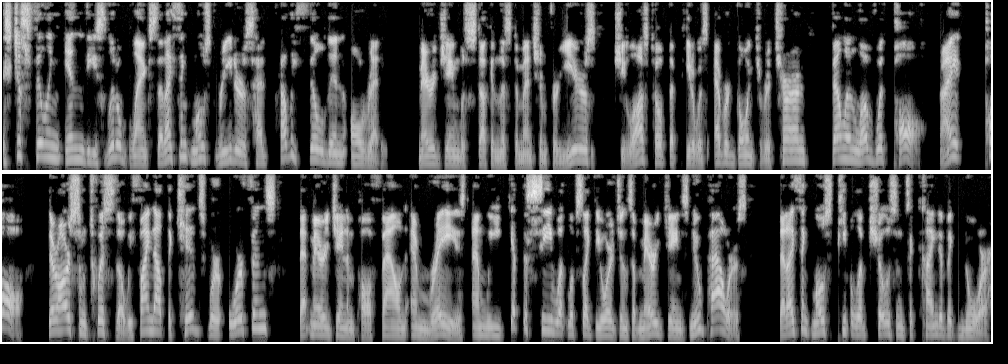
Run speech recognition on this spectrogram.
is just filling in these little blanks that I think most readers had probably filled in already. Mary Jane was stuck in this dimension for years. She lost hope that Peter was ever going to return, fell in love with Paul, right? Paul. There are some twists though. We find out the kids were orphans that Mary Jane and Paul found and raised, and we get to see what looks like the origins of Mary Jane's new powers that I think most people have chosen to kind of ignore.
